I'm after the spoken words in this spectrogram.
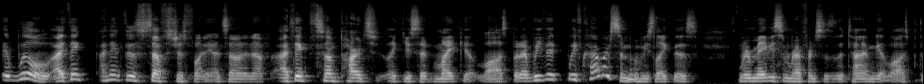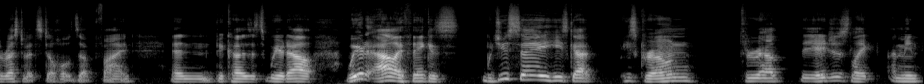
it will. I think I think this stuff's just funny on its own enough. I think some parts, like you said, might get lost, but we've we've covered some movies like this where maybe some references of the time get lost, but the rest of it still holds up fine. And because it's Weird Al, Weird Al, I think is. Would you say he's got he's grown throughout the ages? Like, I mean,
